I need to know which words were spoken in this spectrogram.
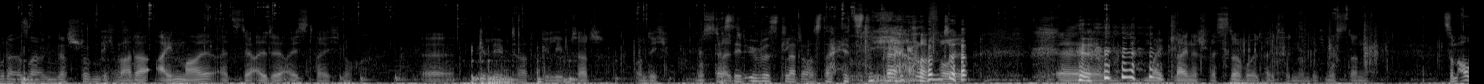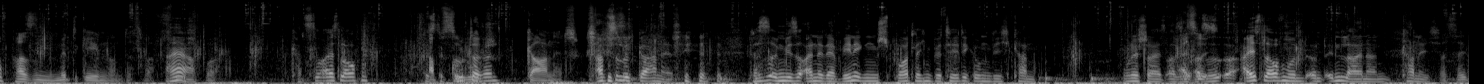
oder sagen, das stimmt. Ich war da einmal, als der alte Eisteich noch äh, gelebt hat. gelebt hat und ich musste Das halt sieht übelst glatt aus, da jetzt den Ja, Berg voll. runter. Ähm, meine kleine Schwester wollte halt hin und ich muss dann zum Aufpassen mitgehen und das war Ah ja. furchtbar. Kannst du Eislaufen? Bist Absolut du gut darin? gar nicht. Absolut gar nicht. Das ist irgendwie so eine der wenigen sportlichen Betätigungen, die ich kann. Ohne Scheiß. Also, Also- also, Eislaufen und, und Inlinern kann ich. Halt,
